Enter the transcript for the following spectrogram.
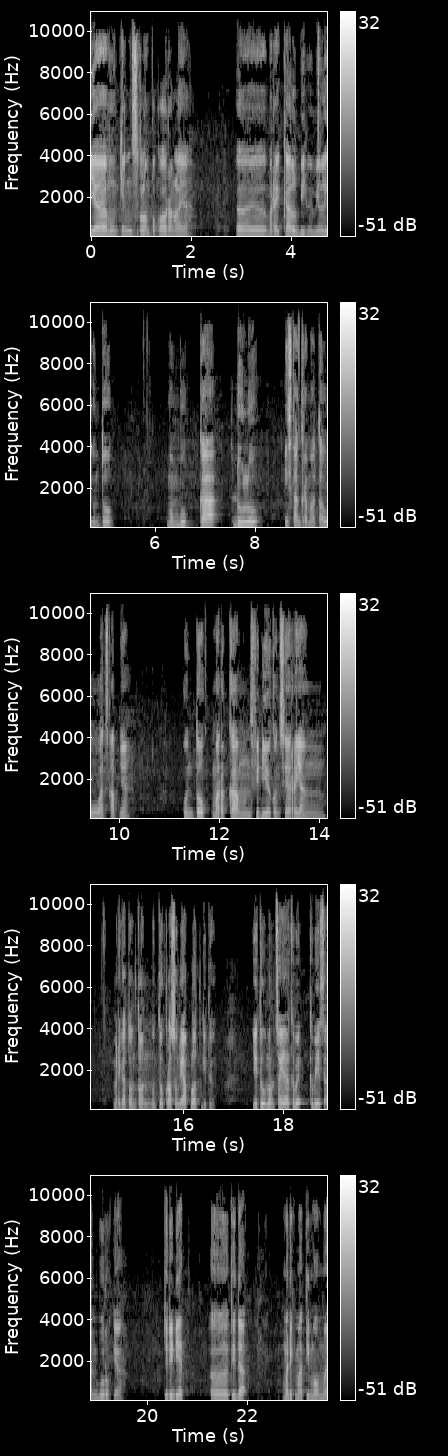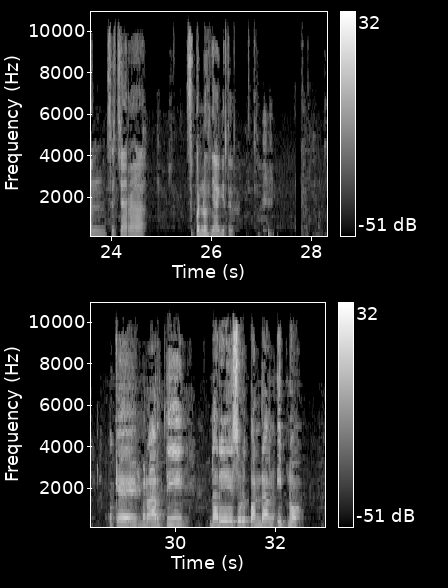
ya mungkin sekelompok orang lah ya. Eh mereka lebih memilih untuk membuka dulu Instagram atau WhatsApp-nya untuk merekam video konser yang mereka tonton untuk langsung diupload gitu. Itu menurut saya kebiasaan buruk ya. Jadi dia eh, tidak menikmati momen secara sepenuhnya gitu. Oke, berarti dari sudut pandang Ibnu,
